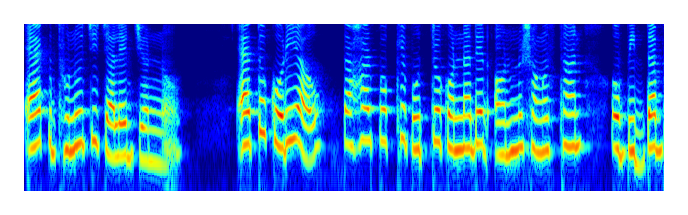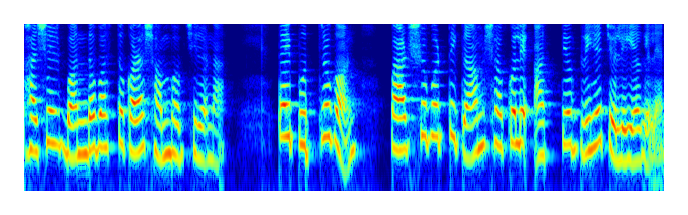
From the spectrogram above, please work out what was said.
এক ধুনুচি চালের জন্য। এত করিয়াও তাহার পক্ষে পুত্র কন্যাদের অন্ন সংস্থান ও বিদ্যাভ্যাসের বন্দোবস্ত করা সম্ভব ছিল না। তাই পুত্রগণ পার্শ্ববর্তী গ্রাম সকলে আত্মীয় গৃহে চলিয়া গেলেন।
